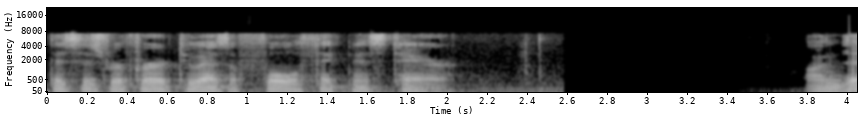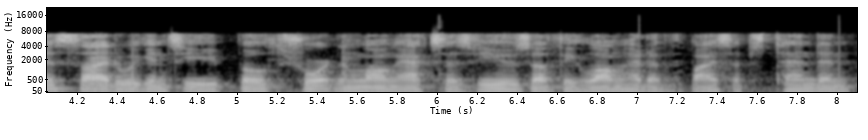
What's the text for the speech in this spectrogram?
This is referred to as a full thickness tear. On this side, we can see both short and long axis views of the long head of the biceps tendon,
